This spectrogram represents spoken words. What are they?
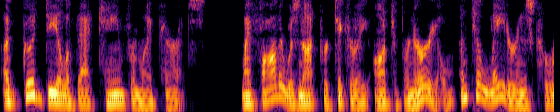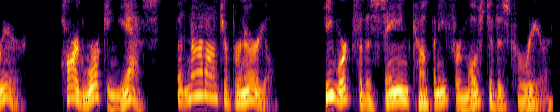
A good deal of that came from my parents. My father was not particularly entrepreneurial until later in his career. Hard-working, yes, but not entrepreneurial. He worked for the same company for most of his career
